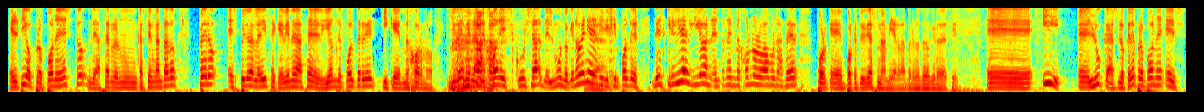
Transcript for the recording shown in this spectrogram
El tío propone esto, de hacerlo en un castillo encantado, pero Spielberg le dice que viene de hacer el guion de Poltergeist y que mejor no. Que yo creo que es la mejor excusa del mundo. Que no venía de dirigir Poltergeist, de escribir el guion. Entonces mejor no lo vamos a hacer porque, porque tu idea es una mierda, pero no te lo quiero decir. Eh, y eh, Lucas lo que le propone es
